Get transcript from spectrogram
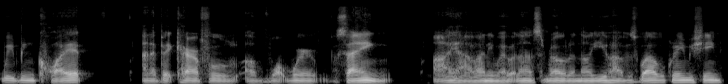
we've been quiet and a bit careful of what we're saying. I have anyway with Lansdowne Road. I know you have as well with Green Machine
